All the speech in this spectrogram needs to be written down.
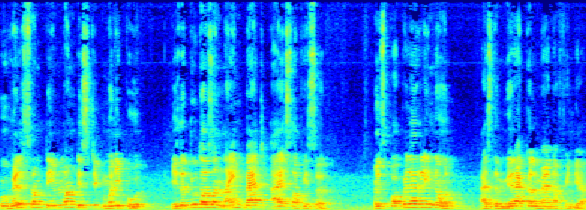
who hails from Tamenglong district Manipur is a 2009 batch I officer who is popularly known as the miracle man of India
